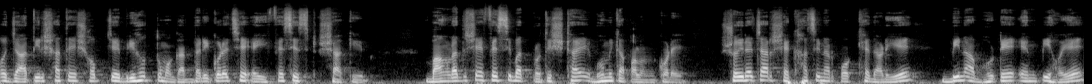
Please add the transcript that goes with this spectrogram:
ও জাতির সাথে সবচেয়ে বৃহত্তম গাদ্দারি করেছে এই ফেসিস্ট সাকিব। বাংলাদেশে ফেসিবাদ প্রতিষ্ঠায় ভূমিকা পালন করে। স্বৈরাচার শেখ হাসিনার পক্ষে দাঁড়িয়ে বিনা ভোটে এমপি হয়ে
